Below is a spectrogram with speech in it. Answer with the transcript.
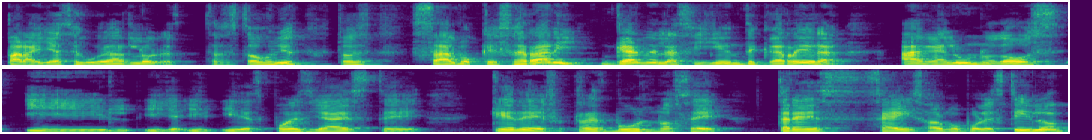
para ya asegurarlo los Estados Unidos. Entonces, salvo que Ferrari gane la siguiente carrera, haga el 1-2 y, y, después ya este, quede Red Bull, no sé, 3-6 o algo por el estilo,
